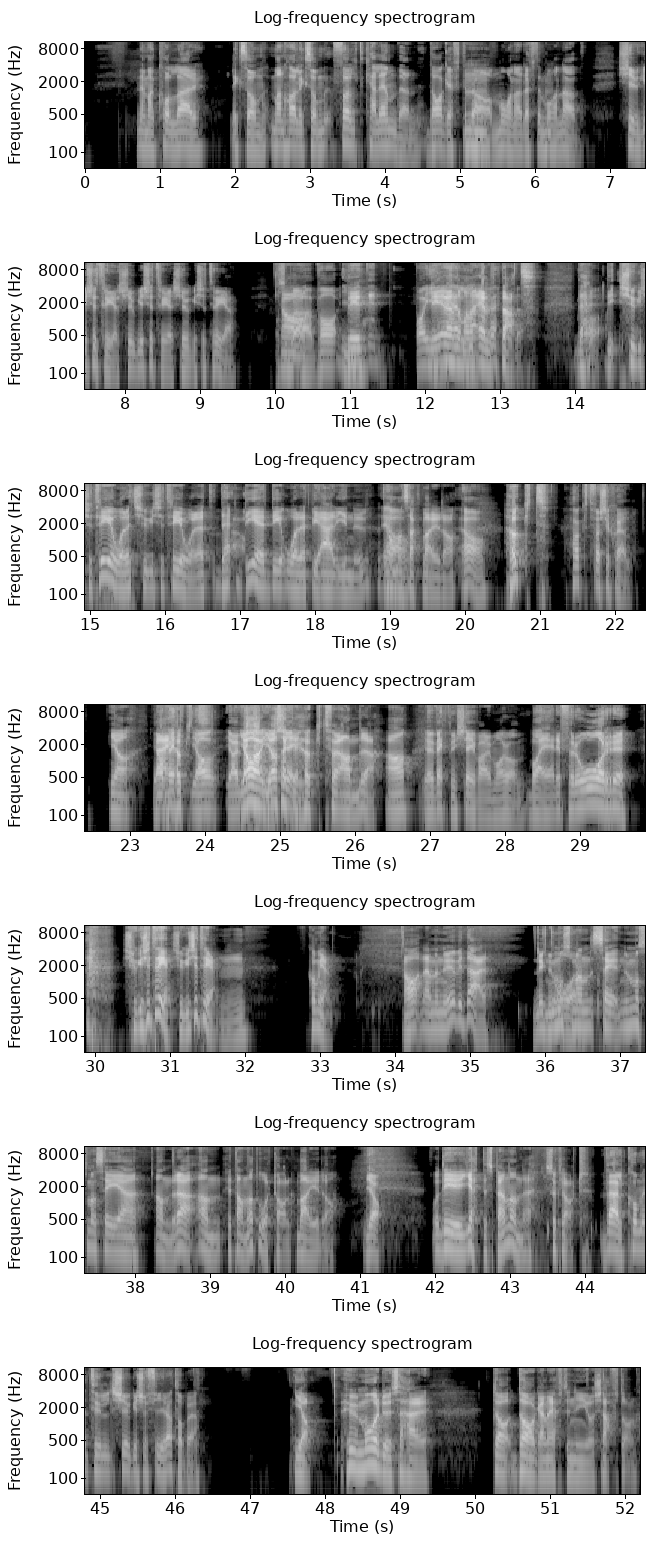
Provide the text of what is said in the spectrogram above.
När man kollar, liksom, man har liksom följt kalendern dag efter Mm. dag, månad efter månad. 2023, 2023, 2023. Och så Ja, bara, vad i, Det, det, vad det är det enda man har ältat. Det, här- det, 2023 året, 2023 året, det, det är det året vi är i nu. Det har Ja. man sagt varje dag. Ja, Högt. högt för sig själv. Ja. Jag har Nej, väckt- högt. jag- jag har ja, jag har sagt det högt för andra. Ja. Jag har väckt min tjej varje morgon. Vad är det för år? 2023, 2023. Mm. Kom igen. Ja, nej men nu är vi där. Nytt Nu år. måste, man säga, nu måste man säga andra, an, ett annat årtal varje dag. Ja. Och det är jättespännande, såklart. Välkommen till 2024 Tobbe. Ja. Hur mår du så här da, dagarna efter nyårsafton?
